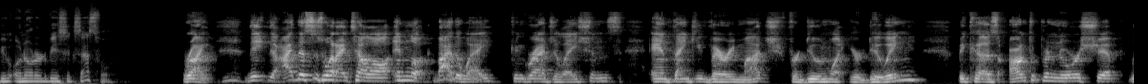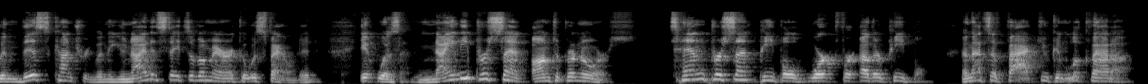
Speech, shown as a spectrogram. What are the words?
in order to be successful Right. The, I, this is what I tell all. And look, by the way, congratulations and thank you very much for doing what you're doing because entrepreneurship, when this country, when the United States of America was founded, it was 90% entrepreneurs, 10% people work for other people. And that's a fact. You can look that up.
